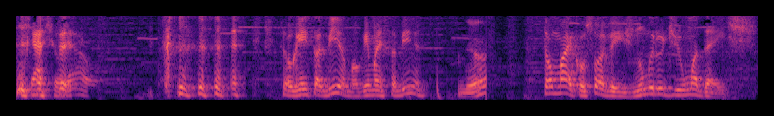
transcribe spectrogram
Você acha real? Alguém sabia? Alguém mais sabia? Entendeu? Então, Michael, sua vez, número de 1 a 10.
